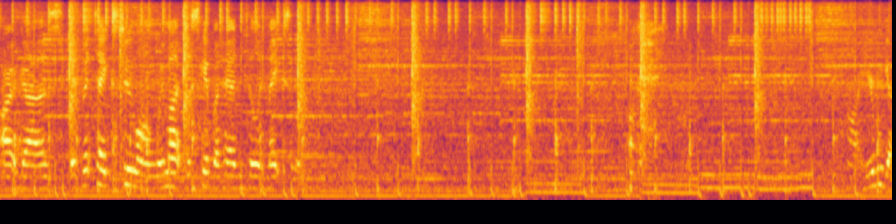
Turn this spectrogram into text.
Alright, guys. If it takes too long, we might just skip ahead until he makes it. Okay. Alright, here we go.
